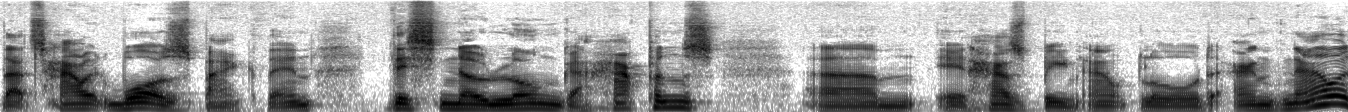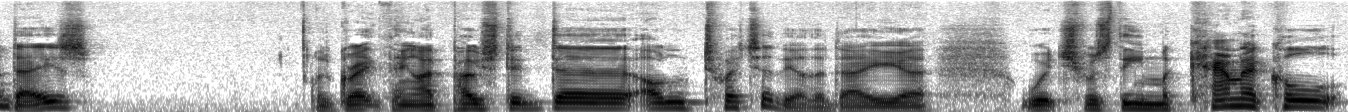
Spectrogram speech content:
that's how it was back then. this no longer happens. Um, it has been outlawed, and nowadays, a great thing I posted uh, on Twitter the other day, uh, which was the mechanical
